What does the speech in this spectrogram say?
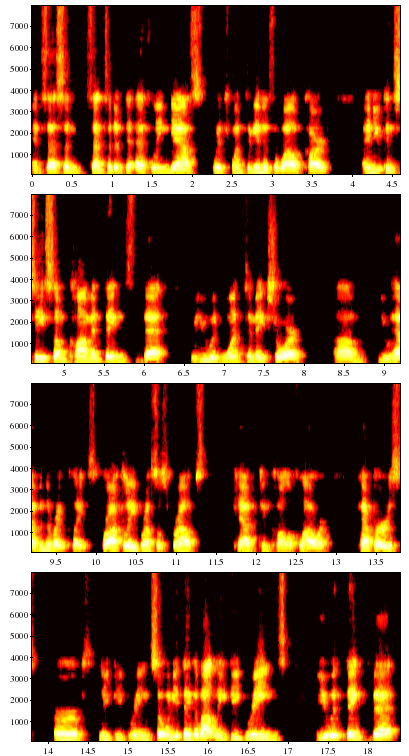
and sensitive to ethylene gas, which once again is a wild card. And you can see some common things that you would want to make sure um, you have in the right place. Broccoli, Brussels sprouts, cabbage and cauliflower, peppers, herbs, leafy greens. So when you think about leafy greens, you would think that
